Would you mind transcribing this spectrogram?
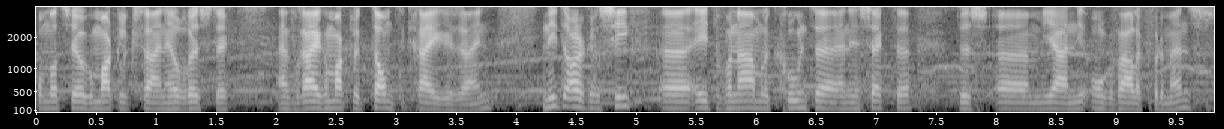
omdat ze heel gemakkelijk zijn, heel rustig en vrij gemakkelijk tam te krijgen zijn. Niet agressief, uh, eten voornamelijk groenten en insecten. Dus um, ja, niet ongevaarlijk voor de mens.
